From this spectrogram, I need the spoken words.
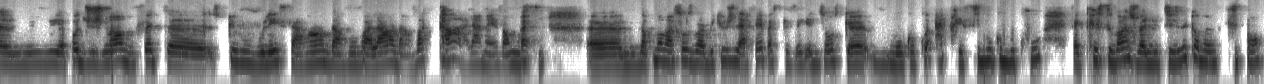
euh, il n'y a pas de jugement. Vous faites euh, ce que vous voulez, ça rentre dans vos valeurs, dans votre temps à la maison aussi. donc, moi, ma sauce barbecue, je la fais parce que c'est une sauce que mon coco apprécie beaucoup, beaucoup. Fait que très souvent, je vais l'utiliser comme un petit pont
